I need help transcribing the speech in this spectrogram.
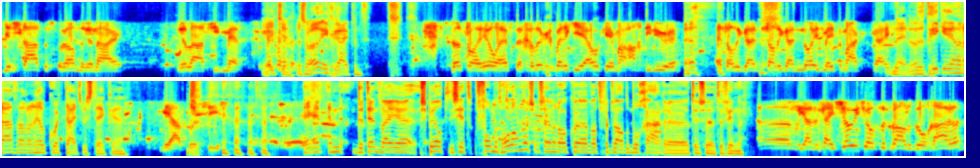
je status veranderen naar relatie met. Jeetje, dat is wel ingrijpend. Dat is wel heel heftig. Gelukkig ben ik hier elke keer maar 18 uur. En zal ik, daar, zal ik daar nooit mee te maken krijgen. Nee, dan is het drie keer inderdaad wel een heel kort tijdsbestek. eh. Ja, precies. En, en de tent waar je speelt, zit vol met Hollanders? Of zijn er ook eh, wat verdwaalde Bulgaren eh, tussen te vinden? Ehm, ja, er zijn sowieso verdwaalde Bulgaren.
